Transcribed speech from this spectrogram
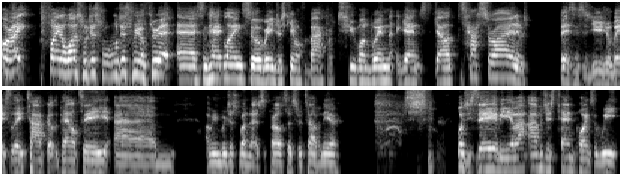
All right, final ones. We'll just we'll just reel through it. Uh, some headlines. So Rangers came off the back of a two-one win against Galatasaray, and it was business as usual, basically. Tav got the penalty. Um, I mean, we're just running out of superlatives for Tavernier. what do you say? I mean, he averages 10 points a week.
